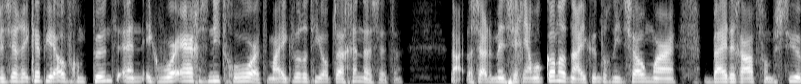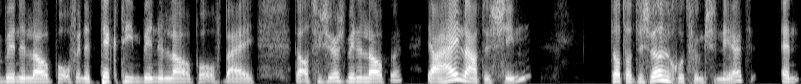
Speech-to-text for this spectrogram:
En zeggen, ik heb hier over een punt en ik word ergens niet gehoord, maar ik wil het hier op de agenda zetten. Nou, dan zouden mensen zeggen, ja, hoe kan dat nou? Je kunt toch niet zomaar bij de raad van bestuur binnenlopen of in het techteam binnenlopen of bij de adviseurs binnenlopen. Ja, hij laat dus zien dat dat dus wel heel goed functioneert. En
